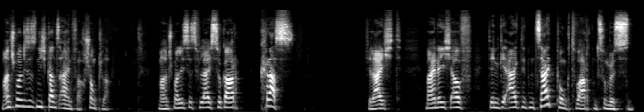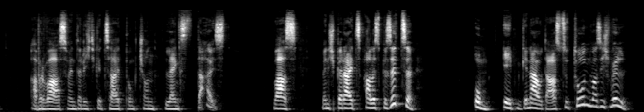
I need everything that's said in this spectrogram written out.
Manchmal ist es nicht ganz einfach, schon klar. Manchmal ist es vielleicht sogar krass. Vielleicht meine ich auf den geeigneten Zeitpunkt warten zu müssen. Aber was, wenn der richtige Zeitpunkt schon längst da ist? Was, wenn ich bereits alles besitze, um eben genau das zu tun, was ich will?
